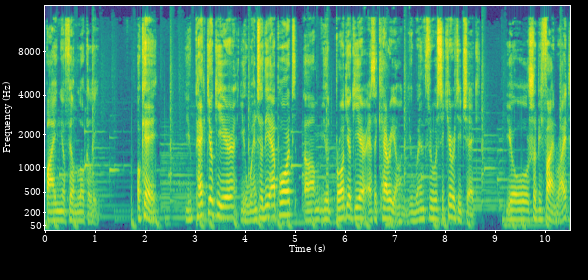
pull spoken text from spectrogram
buying your film locally. Okay, you packed your gear, you went to the airport, um, you brought your gear as a carry-on, you went through a security check. You should be fine, right?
